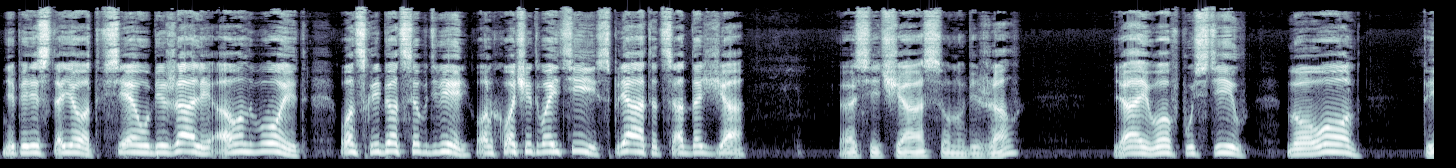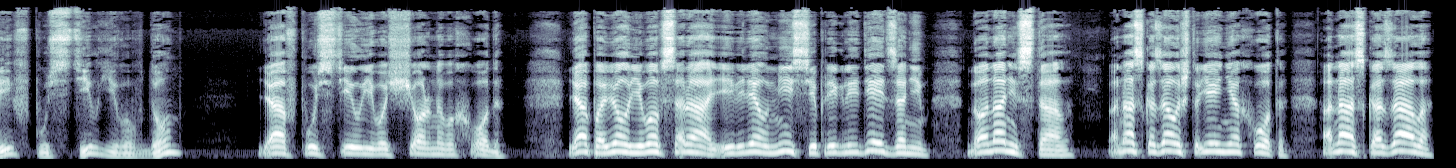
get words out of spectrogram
не перестает. Все убежали, а он воет. Он скребется в дверь, он хочет войти, спрятаться от дождя. А сейчас он убежал? Я его впустил, но он... Ты впустил его в дом? Я впустил его с черного хода. Я повел его в сарай и велел Мисси приглядеть за ним, но она не стала. Она сказала, что ей неохота. Она сказала,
